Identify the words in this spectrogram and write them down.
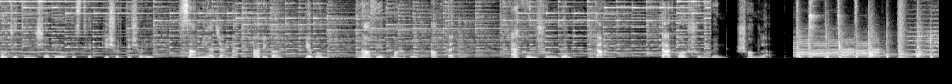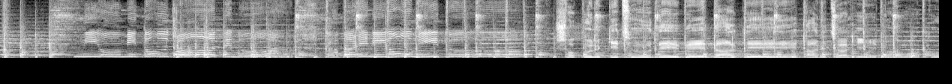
অতিথি হিসাবে উপস্থিত কিশোর কিশোরী সামিয়া জান্নাত আরিবা এবং নাভিদ মাহবুব আফতাহি। এখন শুনবেন গান তারপর শুনবেন সংলাপ। নিয়মিত যত্ন আর খাবার নিয়মিত। সকল কিছু দেবে তাকে তার চাহিদা মতো।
